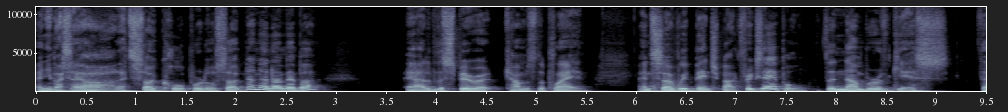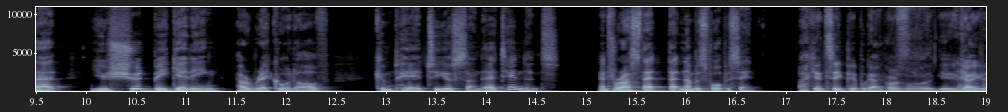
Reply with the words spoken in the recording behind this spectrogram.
and you might say, "Oh, that's so corporate," or so. No, no, no. Remember, out of the spirit comes the plan, and so we've benchmarked. For example, the number of guests that you should be getting a record of compared to your Sunday attendance. And for us, that that number's four percent. I can see people going, oh, going yeah,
